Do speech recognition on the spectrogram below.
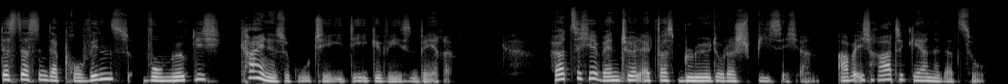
dass das in der Provinz womöglich keine so gute Idee gewesen wäre. Hört sich eventuell etwas blöd oder spießig an, aber ich rate gerne dazu.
